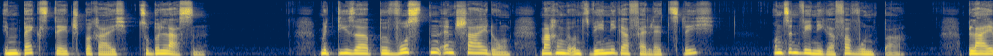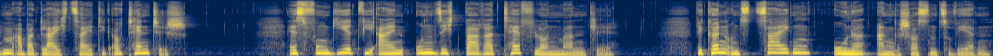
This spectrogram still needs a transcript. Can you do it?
im Backstage-Bereich zu belassen. Mit dieser bewussten Entscheidung machen wir uns weniger verletzlich und sind weniger verwundbar, bleiben aber gleichzeitig authentisch. Es fungiert wie ein unsichtbarer Teflonmantel. Wir können uns zeigen, ohne angeschossen zu werden.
